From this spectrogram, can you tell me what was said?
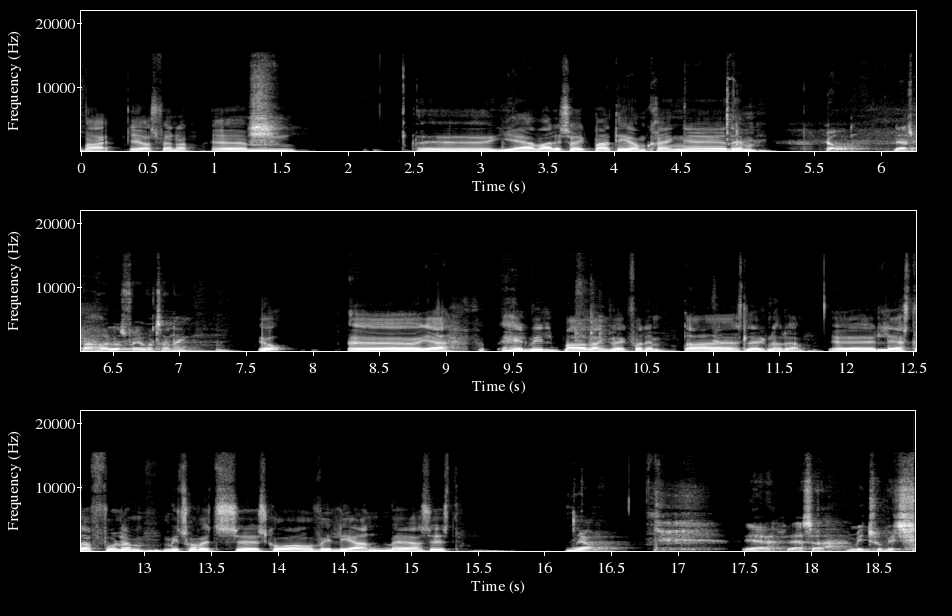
nej, det er også fair nok. Øhm, øh, ja, var det så ikke bare det omkring øh, dem? Jo, lad os bare holde os for Everton, ikke? Øh, ja, helt vildt meget langt væk fra dem. Der er slet ikke noget der. Øh, Leicester, Fulham, Mitrovic øh, scorer, og Willian med assist. Ja. Ja, altså Mitrovic.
